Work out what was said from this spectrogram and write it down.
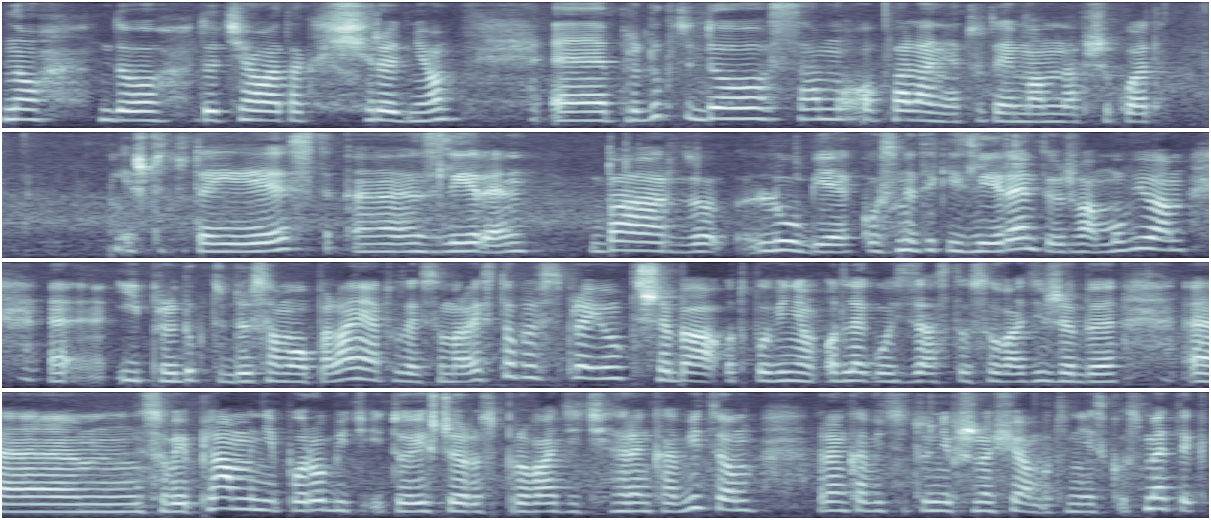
no, do, do ciała tak średnio. E, produkty do samoopalania. Tutaj mam na przykład jeszcze tutaj jest e, z Liren. Bardzo lubię kosmetyki z Liren, to już Wam mówiłam, e, i produkty do samoopalania. Tutaj są rajstopy w sprayu. Trzeba odpowiednią odległość zastosować, żeby sobie plam nie porobić i to jeszcze rozprowadzić rękawicą. Rękawicy tu nie przynosiłam, bo to nie jest kosmetyk.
